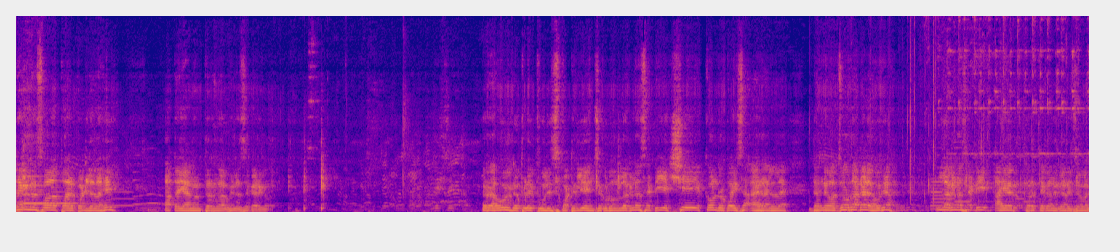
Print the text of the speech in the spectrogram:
लग्न सोहळा पार पडलेला आहे. आता यानंतर नाव घेण्याचा कार्यक्रम. राहुल डपळे पोलीस पाटील यांच्याकडून लग्नासाठी एकशे एकावन्न रुपयाचा आयर आलेला आहे. धन्यवाद. जोरदार टाळ्या हो द्या. लग्नासाठी आयर प्रत्येकानं करायचं बरं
